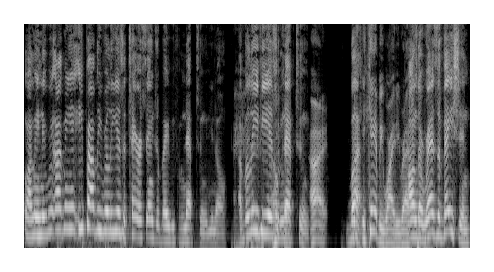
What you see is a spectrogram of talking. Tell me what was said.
Well, I mean, he, I mean, he probably really is a terrorist angel baby from Neptune. You know, I believe he is from Neptune. All right, But he, he can't be white. He on the reservation,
